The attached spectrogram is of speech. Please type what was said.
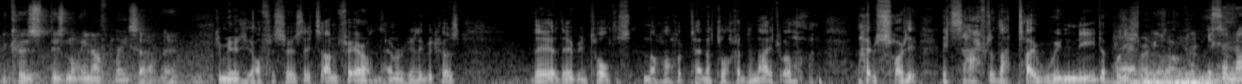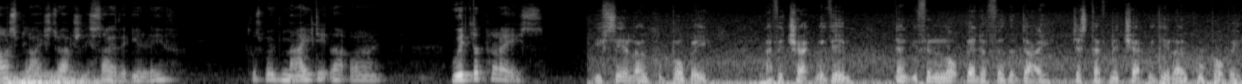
because there's not enough police out there. Community officers, it's unfair on them really because they they've been told to knock off at 10 o'clock at the night. Well, I'm sorry, it's after that time we need a policeman. It's a nice place to actually say that you live because we've made it that way with the police. You see a local bobby, have a chat with him, don't you feel a lot better for the day just having a chat with your local bobby?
